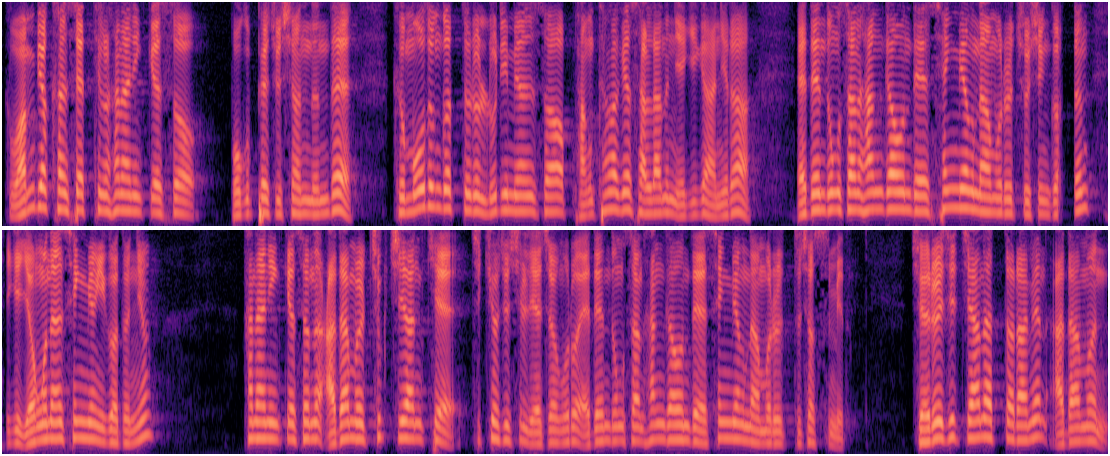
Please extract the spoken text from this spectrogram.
그 완벽한 세팅을 하나님께서 보급해 주셨는데 그 모든 것들을 누리면서 방탕하게 살라는 얘기가 아니라 에덴 동산 한가운데 생명나무를 주신 것은 이게 영원한 생명이거든요. 하나님께서는 아담을 죽지 않게 지켜주실 예정으로 에덴 동산 한가운데 생명나무를 두셨습니다. 죄를 짓지 않았더라면 아담은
